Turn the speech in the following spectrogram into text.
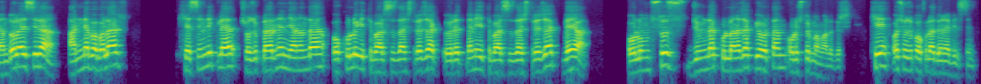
Yani dolayısıyla anne babalar kesinlikle çocuklarının yanında okulu itibarsızlaştıracak, öğretmeni itibarsızlaştıracak veya olumsuz cümle kullanacak bir ortam oluşturmamalıdır. Ki o çocuk okula dönebilsin.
